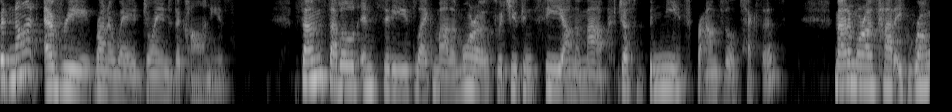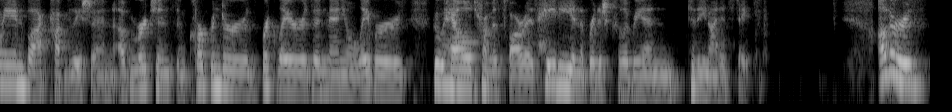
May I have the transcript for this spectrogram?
But not every runaway joined the colonies. Some settled in cities like Matamoros, which you can see on the map just beneath Brownsville, Texas. Matamoros had a growing Black population of merchants and carpenters, bricklayers, and manual laborers who hailed from as far as Haiti and the British Caribbean to the United States. Others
